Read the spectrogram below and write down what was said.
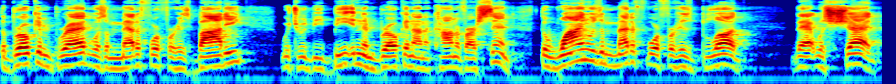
The broken bread was a metaphor for his body, which would be beaten and broken on account of our sin. The wine was a metaphor for his blood that was shed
